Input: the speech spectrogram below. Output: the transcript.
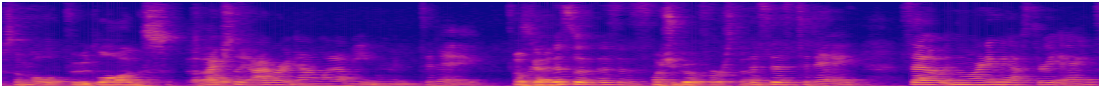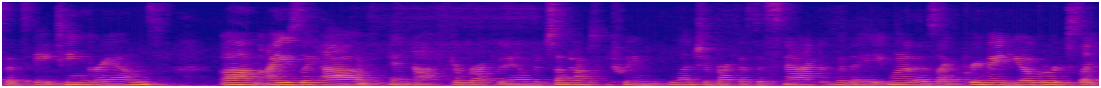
some old food logs. Uh, Actually, I wrote down what I'm eating today. Okay. So this was this is. Why don't you go first then? This is today. So in the morning we have three eggs. That's 18 grams. Um, I usually have an after breakfast, you know, but sometimes between lunch and breakfast, a snack with a one of those like pre-made yogurts, like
